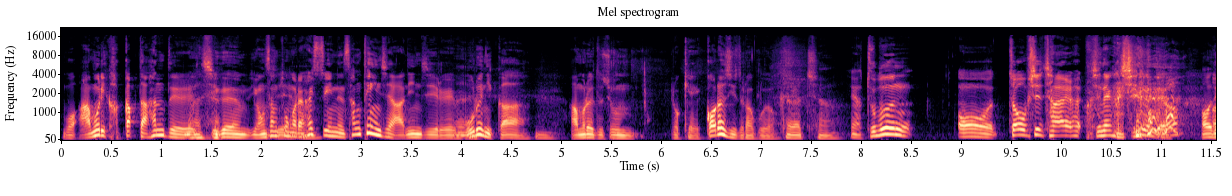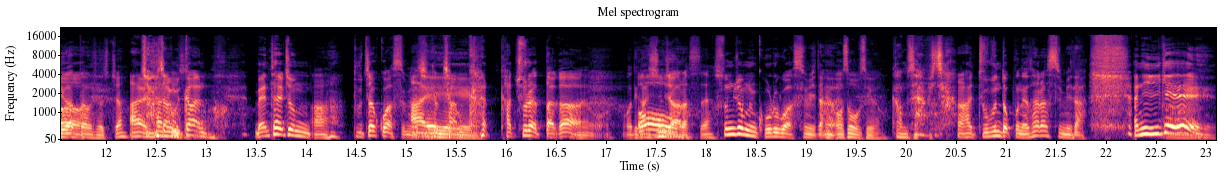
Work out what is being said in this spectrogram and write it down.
뭐 아무리 가깝다 한들 맞아요. 지금 영상 통화를. 할 수 있는 상태인지 아닌지를 모르니까 아무래도 좀 이렇게 꺼려지더라고요. 그렇죠. 야, 두 분, 어, 저 없이 잘 진행하시는데요? 어디 갔다 어, 오셨죠? 아, 저. 잠깐 멘탈 좀 아. 붙잡고 왔습니다. 아, 지금 예, 예, 잠깐 예. 가출했다가 아유, 어디 가신 줄 알았어요? 숨 좀 고르고 왔습니다. 네, 어서 오세요. 감사합니다. 아, 두분 덕분에 살았습니다. 아니 이게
